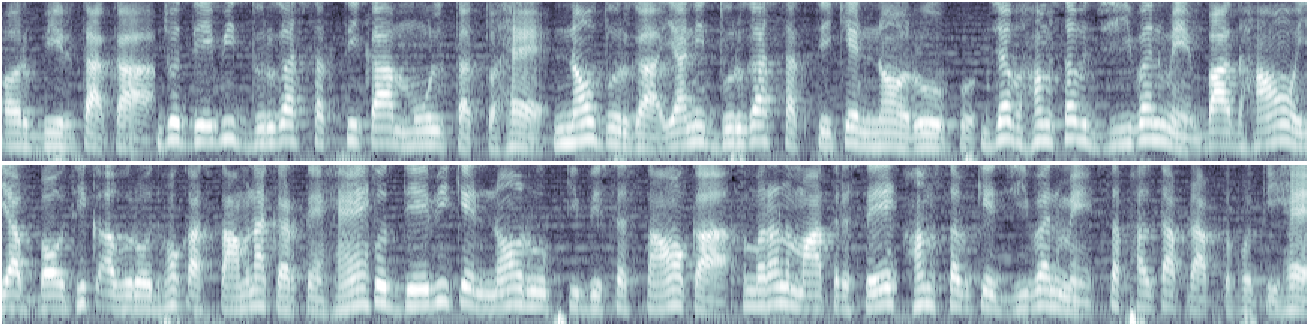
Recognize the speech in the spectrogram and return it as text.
और वीरता का, जो देवी दुर्गा शक्ति का मूल तत्व है। नव दुर्गा, यानी दुर्गा शक्ति के नौ रूप। जब हम सब जीवन में बाधाओं या बौद्धिक अवरोधों का सामना करते हैं तो देवी के नौ रूप की विशेषताओं का स्मरण मात्र से हम सबके जीवन में सफलता प्राप्त होती है।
